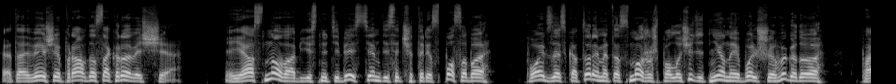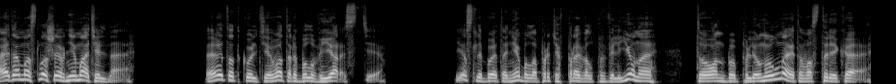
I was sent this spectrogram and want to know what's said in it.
это вещь и правда сокровище. Я снова объясню тебе 74 способа, пользуясь которыми ты сможешь получить от неё наибольшую выгоду, поэтому слушай внимательно». Этот культиватор был в ярости. Если бы это не было против правил павильона, то он бы плюнул на этого старика.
